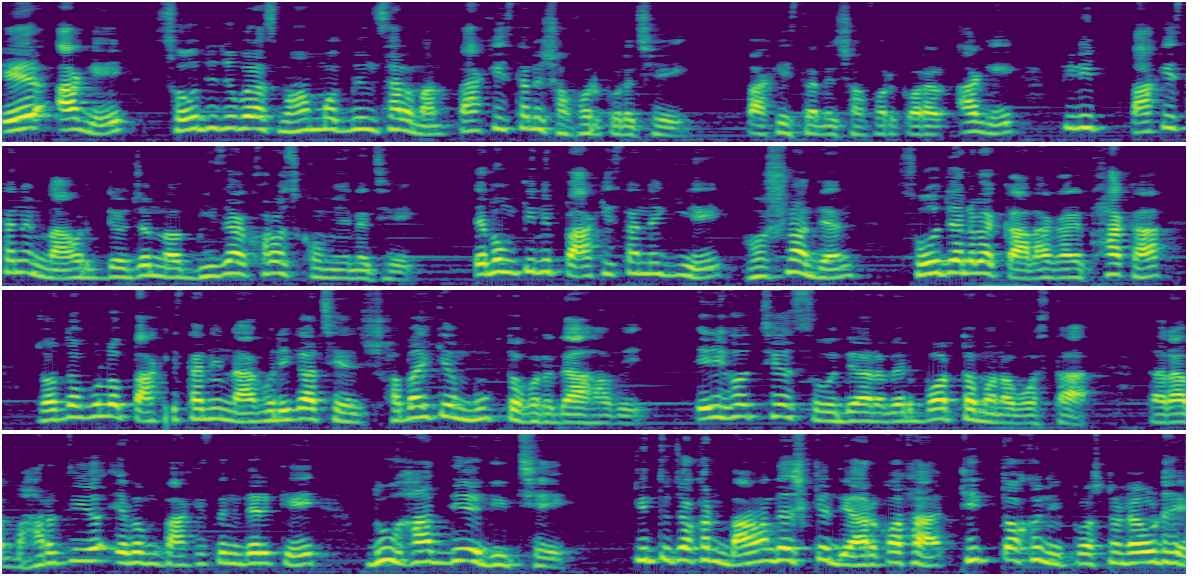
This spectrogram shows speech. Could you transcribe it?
এর আগে সৌদি যুবরাজ মোহাম্মদ বিন সালমান পাকিস্তানে সফর করেছে। পাকিস্তানে সফর করার আগে তিনি পাকিস্তানের নাগরিকদের জন্য ভিসা খরচ কমিয়ে এনেছে এবং তিনি পাকিস্তানে গিয়ে ঘোষণা দেন, সৌদি আরবে কারাগারে থাকা যতগুলো পাকিস্তানি নাগরিক আছে সবাইকে মুক্ত করে দেওয়া হবে। এই হচ্ছে সৌদি আরবের বর্তমান অবস্থা। তারা ভারতীয় এবং পাকিস্তানিদেরকে দু হাত দিয়ে দিচ্ছে। কিন্তু যখন বাংলাদেশকে দেওয়ার কথা, ঠিক তখনই প্রশ্নটা ওঠে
